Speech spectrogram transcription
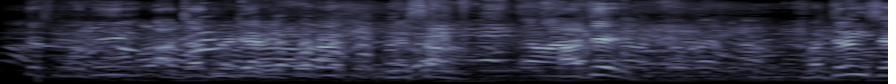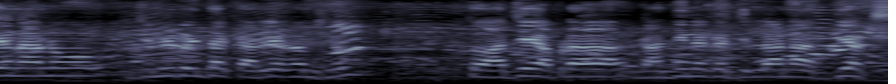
Modi Azad media reporter Mehsana. આજે બજરંગ સેનાનો જીમીબેનતા કાર્યક્રમ છે તો આજે આપણા ગાંધીનગર જિલ્લાના અધ્યક્ષ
